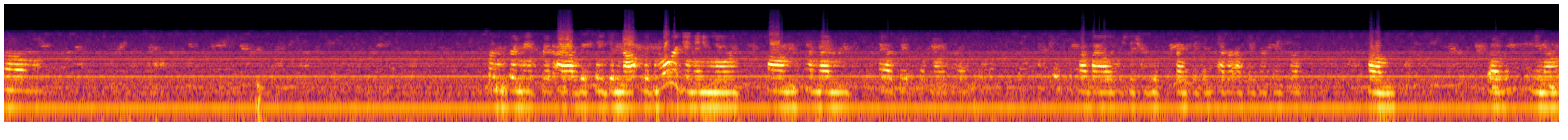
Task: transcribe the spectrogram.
um, seventh grade and grade, I obviously did not live in Oregon anymore. Um, and then I got Facebook with my biology teacher who frankly didn't ever update her Facebook. Um, so, you know,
